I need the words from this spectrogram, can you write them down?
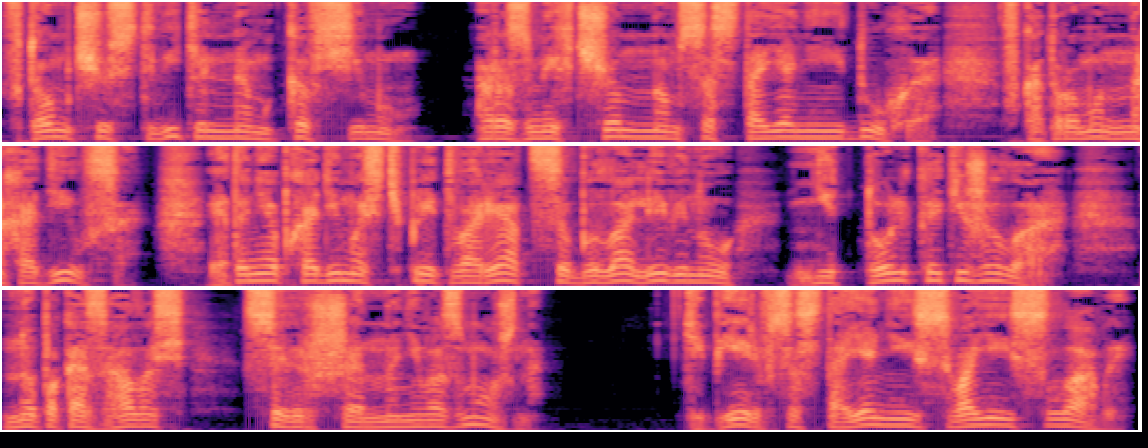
в том чувствительном ко всему, размягченном состоянии духа, в котором он находился, эта необходимость притворяться была Левину не только тяжела, но показалась совершенно невозможно. Теперь в состоянии своей славы,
